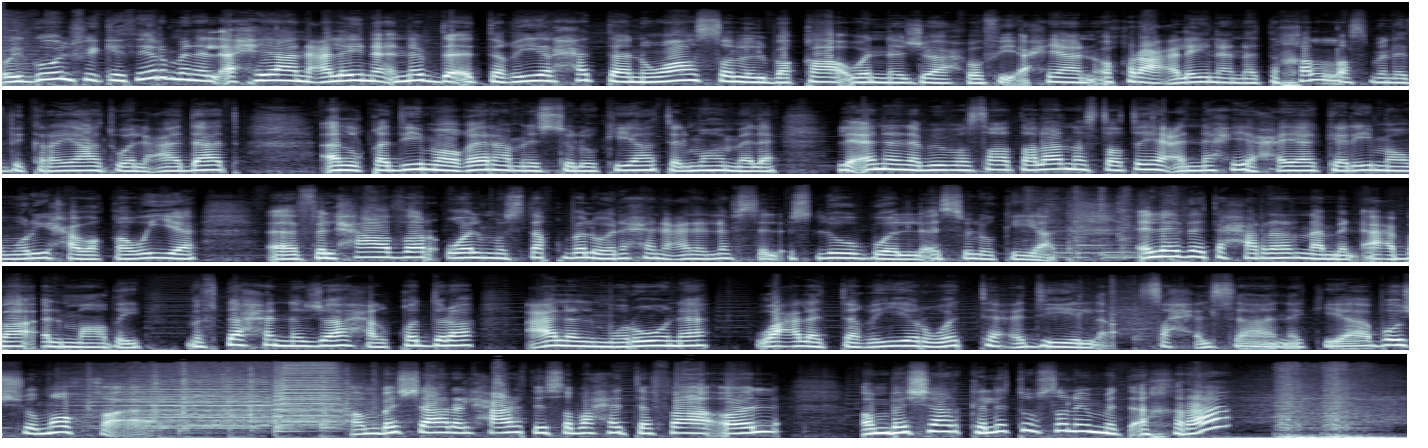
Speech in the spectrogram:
ويقول في كثير من الأحيان علينا أن نبدأ التغيير حتى نواصل البقاء والنجاح وفي أحيان أخرى علينا أن نتخلص من الذكريات والعادات القديمة وغيرها من السلوكيات المهملة لأننا ببساطة لا نستطيع أن نحيا حياة كريمة ومريحة وقوية آه، في الحاضر والمستقبل ونحن على نفس الأسلوب والسلوكيات. إلا إذا تحررنا من أعباء الماضي مفتاح النجاح القدرة على المرونة وعلى التغيير والتعديل. صح لسانك يا أبو شمخ أم بشار الحارثي صباح التفاؤل. أم بشار كلها توصلين متأخرة؟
